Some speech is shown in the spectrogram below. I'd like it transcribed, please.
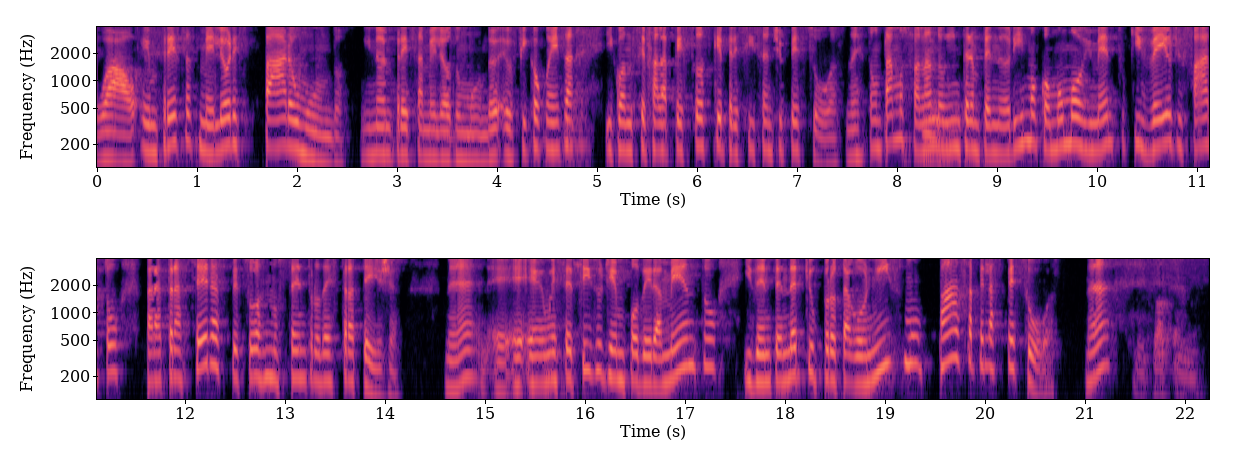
Uau, empresas melhores para o mundo e não empresa melhor do mundo. Eu fico com essa, e quando se fala pessoas que precisam de pessoas, né? Então, estamos falando do intraempreendedorismo como um movimento que veio de fato para trazer as pessoas no centro da estratégia. Né? É, é, um exercício de empoderamento e de entender que o protagonismo passa pelas pessoas. Né? Exatamente.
